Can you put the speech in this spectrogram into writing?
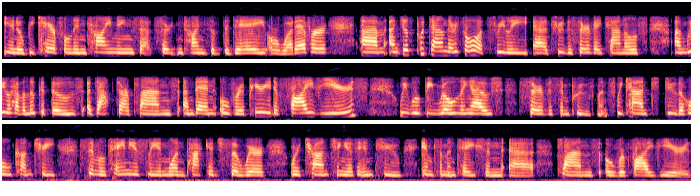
you know, be careful in timings at certain times of the day or whatever, um, and just put down their thoughts really uh, through the survey channels. And we'll have a look at those, adapt our plans, and then over a period of five years, we will be rolling out service improvements. We can't do the whole country simultaneously in one package, so we're we're tranching it into implementation uh, plans over five years.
